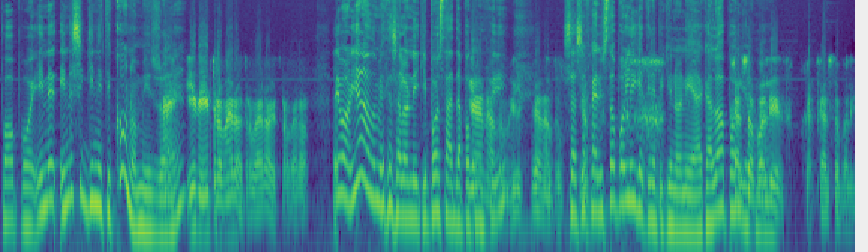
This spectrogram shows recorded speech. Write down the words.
Πω, πω. Είναι, είναι συγκινητικό νομίζω. Ναι, ε. είναι, είναι τρομερό, τρομερό, τρομερό. Λοιπόν, για να δούμε η Θεσσαλονίκη πώς θα ανταποκριθεί. Σας ευχαριστώ πολύ για την επικοινωνία. Καλό απόγευμα. Ευχαριστώ πολύ. Ευχαριστώ πολύ.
